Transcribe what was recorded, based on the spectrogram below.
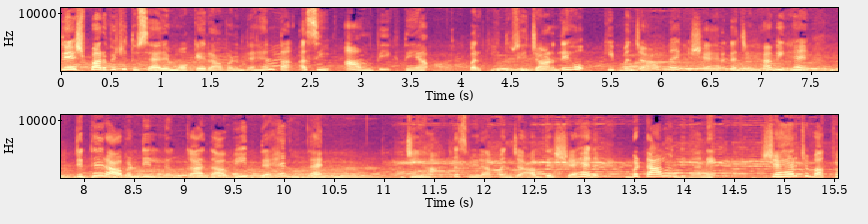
ਦੇਸ਼ ਭਰ ਵਿੱਚ ਦੁਸਹਿਰੇ ਮੌਕੇ ਰਾਵਣ ਦਹਨ ਤਾਂ ਅਸੀਂ ਆਮ ਵੇਖਦੇ ਹਾਂ। ਪਰ ਕੀ ਤੁਸੀਂ ਜਾਣਦੇ ਹੋ ਕਿ ਪੰਜਾਬ ਦਾ ਇੱਕ ਸ਼ਹਿਰ ਅਜਿਹਾ ਵੀ ਹੈ ਜਿੱਥੇ ਰਾਵਣ ਦੀ ਲੰਕਾ ਦਾ ਵੀ ਦਹਨ ਹੁੰਦਾ ਹੈ? ਜੀ ਹਾਂ, ਤਸਵੀਰਾਂ ਪੰਜਾਬ ਦੇ ਸ਼ਹਿਰ ਬਟਾਲਾ ਦੀਆਂ ਨੇ। ਸ਼ਹਿਰ 'ਚ ਵੱਖ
